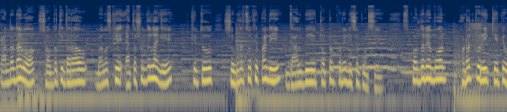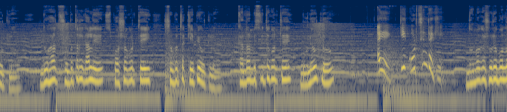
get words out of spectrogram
কান্না নামক শব্দটি দ্বারাও মানুষকে এত সুন্দর লাগে কিন্তু সুব্রতার চোখের পানি গাল বেয়ে টপটপ করে নিচে পড়ছে। স্পন্দনের মন হঠাৎ করেই কেঁপে উঠল। দুহাত সুব্রতার গালে স্পর্শ করতেই সুব্রতা কেঁপে উঠল। কান্নার মিশ্রিত কণ্ঠে বলে উঠল এই, কি করছেনটা কি? ধমকে সুরে বলল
